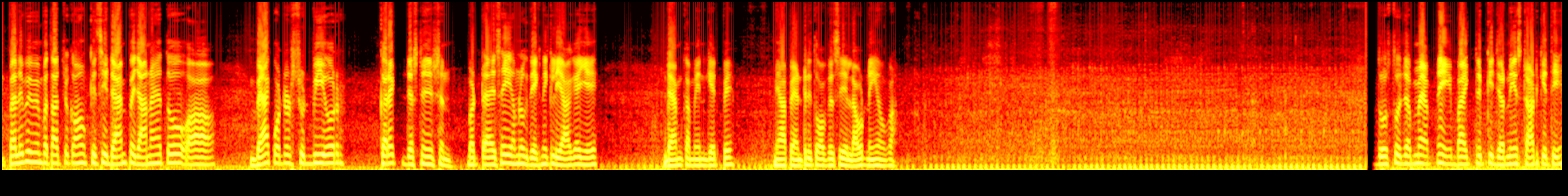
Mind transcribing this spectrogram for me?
पहले भी मैं बता चुका हूँ किसी डैम पे जाना है तो back water should be your correct destination but ऐसे ही हम लोग देखने के लिए आ गए ये डैम का मेन गेट पे। यहाँ पे एंट्री तो ऑब्वियसली अलाउड नहीं होगा। दोस्तों जब मैं अपनी बाइक ट्रिप की जर्नी स्टार्ट की थी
